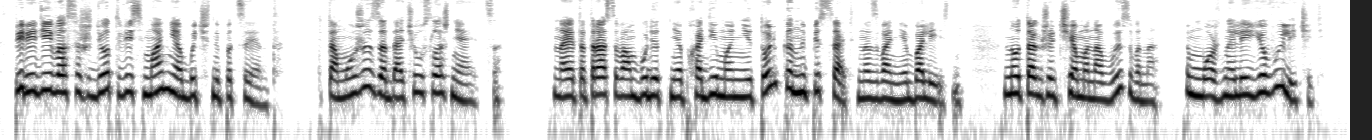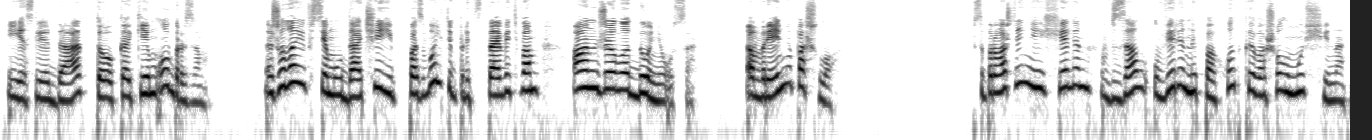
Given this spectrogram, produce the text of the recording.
«Впереди вас ждет весьма необычный пациент. К тому же задача усложняется. На этот раз вам будет необходимо не только написать название болезни, но также чем она вызвана, можно ли ее вылечить. Если да, то каким образом?» Желаю всем удачи и позвольте представить вам Анжела Дониуса. Время пошло. В сопровождении Хелен в зал уверенной походкой вошел мужчина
